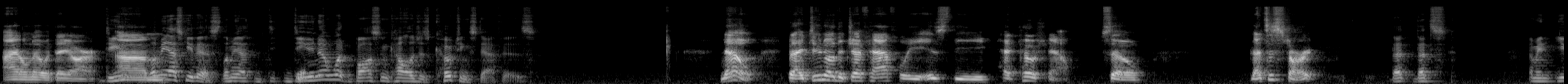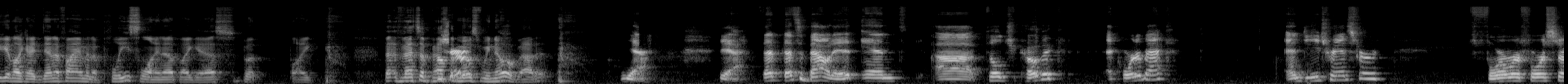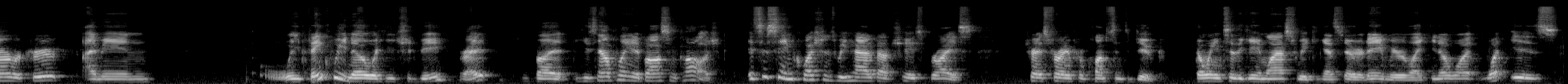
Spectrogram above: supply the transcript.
I don't know what they are. Do you? Um, let me ask you this. Let me. Ask, do you know what Boston College's coaching staff is? No, but I do know that Jeff Hafley is the head coach now. So that's a start. That that's. I mean, you could like identify him in a police lineup, I guess, but like. That, that's about sure. the most we know about it. yeah, yeah, that that's about it. And uh, Phil Jurkovec at quarterback, ND transfer, former four-star recruit. I mean, we think we know what he should be, right? But he's now playing at Boston College. It's the same questions we had about Chase Brice transferring from Clemson to Duke. Going into the game last week against Notre Dame, we were like, you know what? What is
